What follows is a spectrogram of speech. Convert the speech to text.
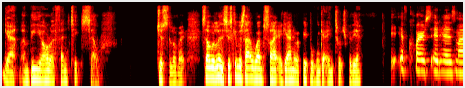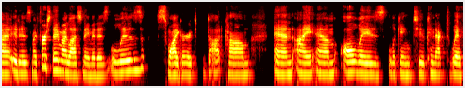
Yeah, and be your authentic self. Just love it. So, Liz, just give us that website again where people can get in touch with you. Of course, it is my it is my first name, my last name. It is lizsweigart.com. And I am always looking to connect with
